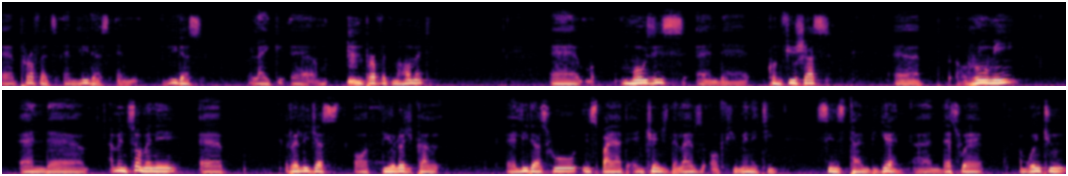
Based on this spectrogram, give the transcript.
uh, prophets and leaders and leaders like uh, Prophet Muhammad, uh, Moses and uh, Confucius, uh, Rumi, and uh, I mean so many uh, religious or theological uh, leaders who inspired and changed the lives of humanity since time began. And that's where I'm going to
